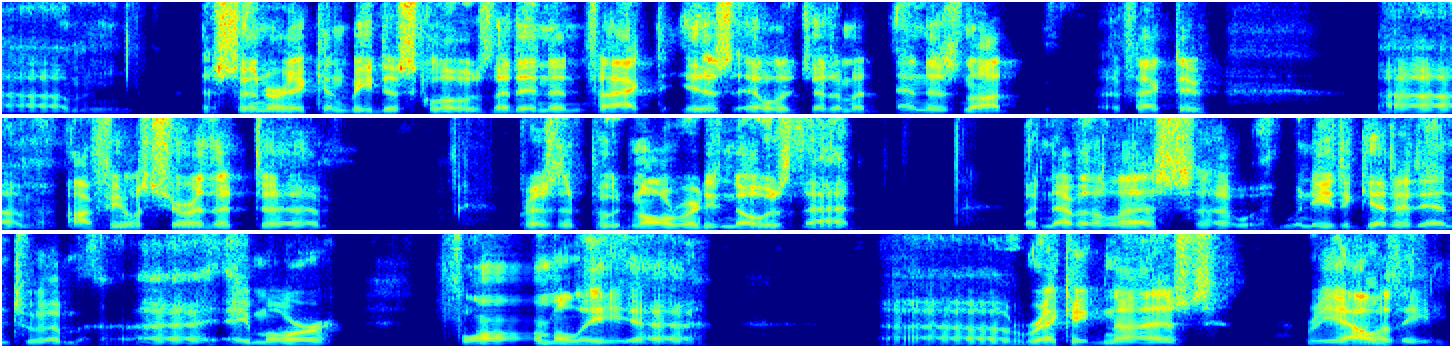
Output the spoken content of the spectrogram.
Um, the sooner it can be disclosed that it in fact is illegitimate and is not effective, um, I feel sure that uh, President Putin already knows that, but nevertheless, uh, we need to get it into a, a, more formally uh, uh, recognized reality.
